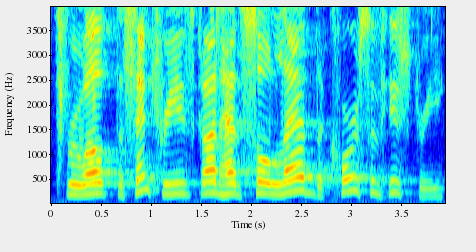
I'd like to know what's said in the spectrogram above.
Throughout the centuries, God had so led the course of history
